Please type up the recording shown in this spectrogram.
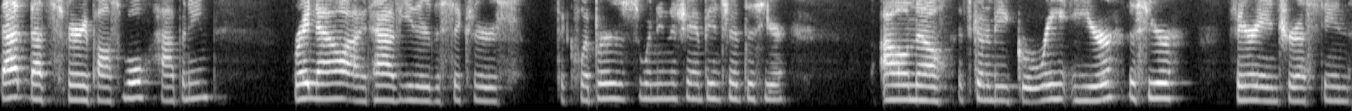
that that's very possible happening. Right now, I'd have either the Sixers, the Clippers winning a championship this year. I don't know. It's going to be a great year this year. Very interesting.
